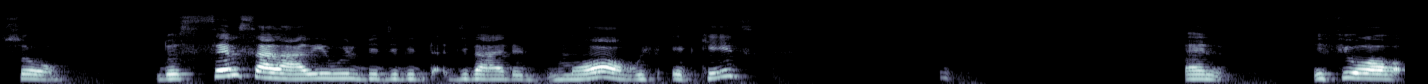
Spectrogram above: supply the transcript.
So the same salary will be div divided more with eight kids. And if you are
